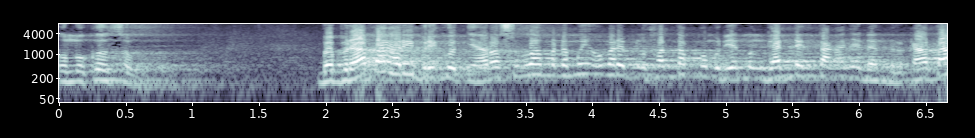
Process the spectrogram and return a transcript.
Ummu Kulsum. Beberapa hari berikutnya Rasulullah menemui Umar bin Khattab kemudian menggandeng tangannya dan berkata,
